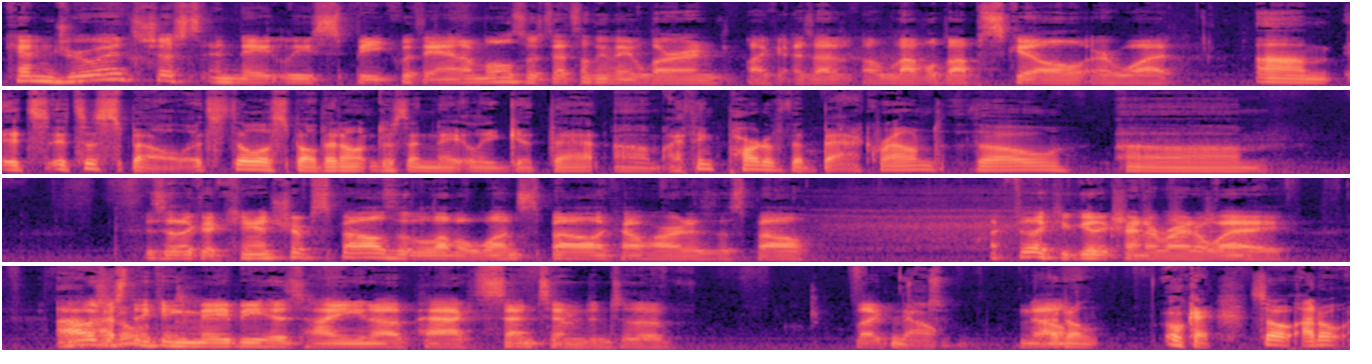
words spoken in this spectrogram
Can druids just innately speak with animals, or is that something they learned, like as a, a leveled up skill, or what? Um, it's it's a spell. It's still a spell. They don't just innately get that. Um, I think part of the background, though, um, Is it like a cantrip spell? Is it a level one spell? Like how hard is the spell? I feel like you get it kind of right away. I was I just don't- thinking maybe his hyena pact sent him into the like no, t- no I don't. Okay, so I don't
